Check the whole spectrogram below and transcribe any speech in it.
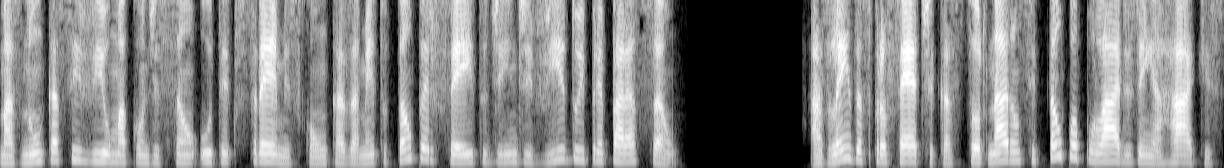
mas nunca se viu uma condição ut extremis com um casamento tão perfeito de indivíduo e preparação. As lendas proféticas tornaram-se tão populares em Arrakis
